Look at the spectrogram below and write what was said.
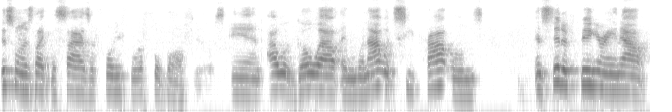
This one is like the size of 44 football fields. And I would go out and when I would see problems, instead of figuring out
